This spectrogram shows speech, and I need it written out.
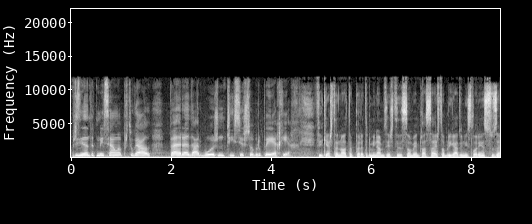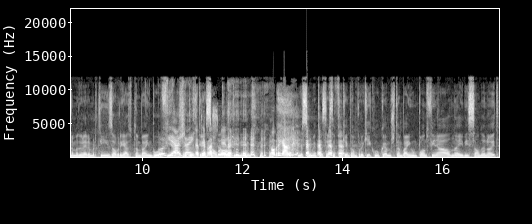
Presidente da Comissão a Portugal para dar boas notícias sobre o PRR. Fica esta nota para terminarmos este São Bento à Sexta. Obrigado, Eunice Lourenço. Susana Madureira Martins, obrigado também. Boa, Boa viagem. viagem Até para a semana. Obrigada. E o São Bento à Sexta fica então por aqui. Colocamos também um ponto final na edição da noite.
